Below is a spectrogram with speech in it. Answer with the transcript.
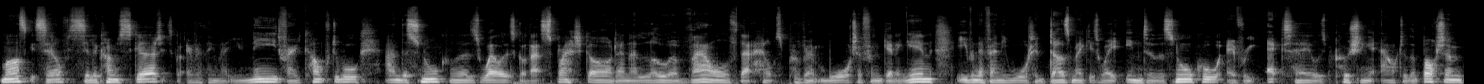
Mask itself, silicone skirt, it's got everything that you need, very comfortable, and the snorkel as well. It's got that splash guard and a lower valve that helps prevent water from getting in. Even if any water does make its way into the snorkel, every exhale is pushing it out of the bottom,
